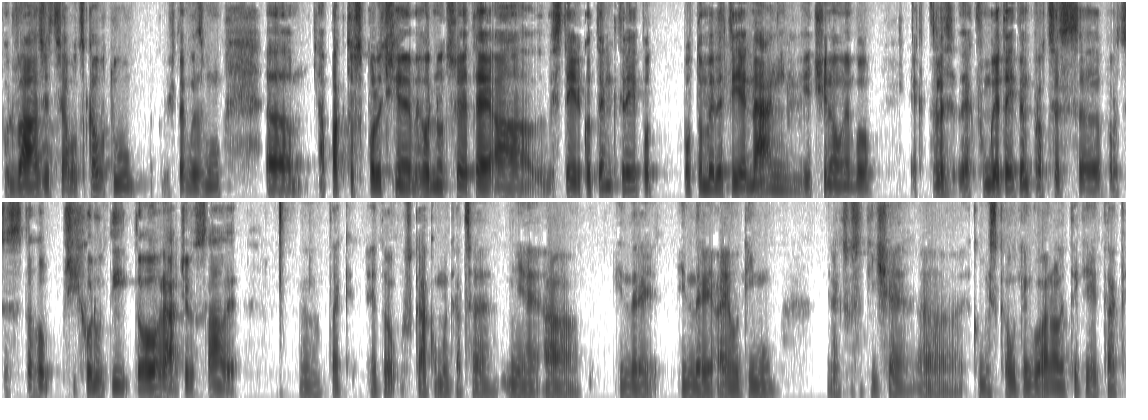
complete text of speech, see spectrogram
od vás, že třeba od scoutů, když tak vezmu, a pak to společně vyhodnocujete a vy jste jako ten, který potom vede ty jednání většinou, nebo jak, tohle, jak funguje tady ten proces, eh, proces toho příchodu tý, toho hráče do Slávy? Tak je to úzká komunikace mě a Indry, Indry a jeho týmu. Jinak co se týče uh, jakoby scoutingu, analytiky, tak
